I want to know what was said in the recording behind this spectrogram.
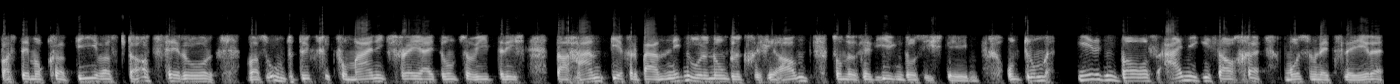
was Demokratie, was Staatsterror, was Unterdrückung von Meinungsfreiheit und so weiter ist, da haben die Verbände nicht nur eine unglückliche Hand, sondern es hat irgendwo ein System. Und darum irgendwas, einige Sachen muss man jetzt lernen,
